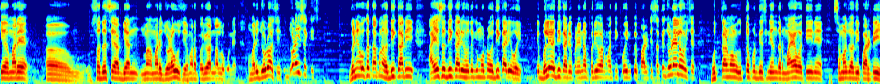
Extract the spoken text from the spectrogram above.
કે અમારે સદસ્ય અભિયાનમાં અમારે જોડાવવું છે, અમારા પરિવારના લોકોને અમારે જોડવા છે, તો જોડાઈ શકે છે. ઘણી વખત આપણે અધિકારી, આઈએસ અધિકારી હોય તો કે મોટો અધિકારી હોય એ ભલે અધિકારી પણ એના પરિવારમાંથી કોઈ ને કોઈ પાર્ટી સાથે જોડાયેલા હોય છે. ભૂતકાળમાં ઉત્તર પ્રદેશની અંદર માયાવતી ને સમાજવાદી પાર્ટી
